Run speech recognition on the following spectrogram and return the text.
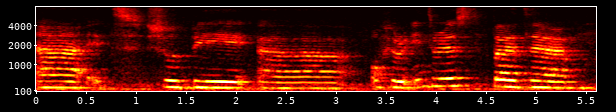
uh, it should be uh, of your interest. But um,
